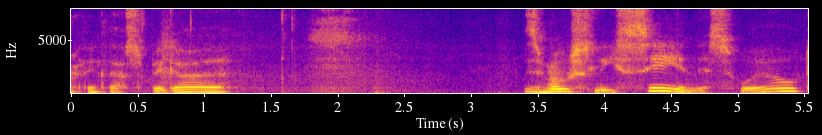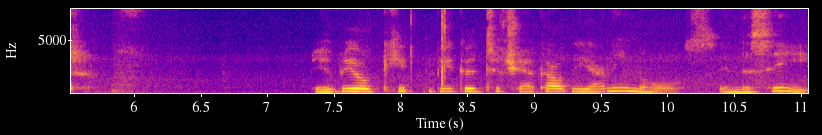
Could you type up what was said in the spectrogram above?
I think that's bigger. There's mostly sea in this world. Maybe it'll be good to check out the animals in the sea.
